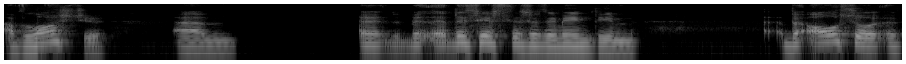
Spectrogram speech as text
I've lost you. Um, uh, but this, yes, this is the main theme. But also, if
